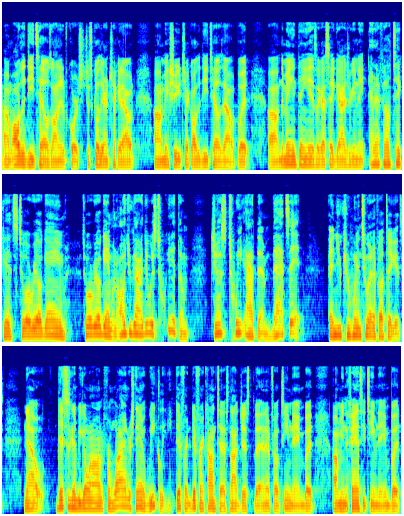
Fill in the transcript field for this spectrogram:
um, all the details on it. Of course, just go there and check it out. Um, make sure you check all the details out. But um, the main thing is, like I said, guys, you're getting NFL tickets to a real game, to a real game, and all you gotta do is tweet at them. Just tweet at them. That's it. And you can win two NFL tickets. Now, this is going to be going on from what I understand weekly, different different contests, not just the NFL team name, but I mean the fantasy team name. But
